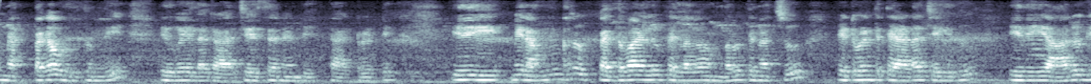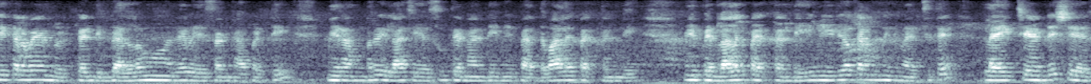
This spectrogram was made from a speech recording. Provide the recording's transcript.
మెత్తగా ఉడుకుతుంది. ఇదిగో ఇలాగా చేశానండి తాటి రొట్టి ఇది మీరందరూ పెద్దవాళ్ళు పిల్లలు అందరూ తినచ్చు. ఎటువంటి తేడా చేయదు. ఇది ఆరోగ్యకరమైన రొట్టె అండి. బెల్లం అదే వేసాం కాబట్టి మీరందరూ ఇలా చేసి తినండి. మీ పెద్దవాళ్ళకి పెట్టండి. మీ పిల్లలకి పెట్టండి. ఈ వీడియో కనుక మీకు నచ్చితే లైక్ చేయండి షేర్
